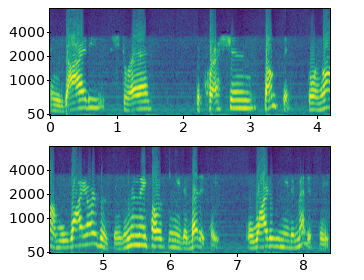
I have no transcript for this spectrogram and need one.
anxiety, stress, depression, something going on. Well, why are those things? And then they tell us we need to meditate. Well, why do we need to meditate?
